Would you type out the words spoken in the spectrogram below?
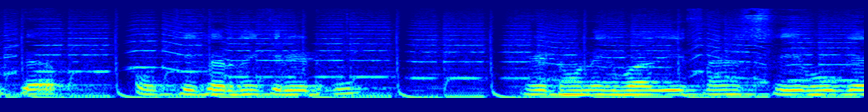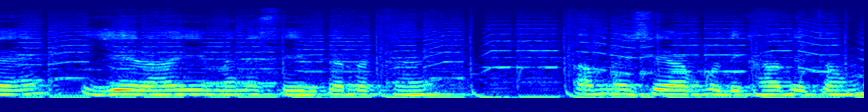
इस आप ओके कर दें क्रिएट पे क्रिएट होने के बाद ये फ्रेंड्स सेव हो गया है। ये रहा, ये मैंने सेव कर रखा है। अब मैं इसे आपको दिखा देता हूँ।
